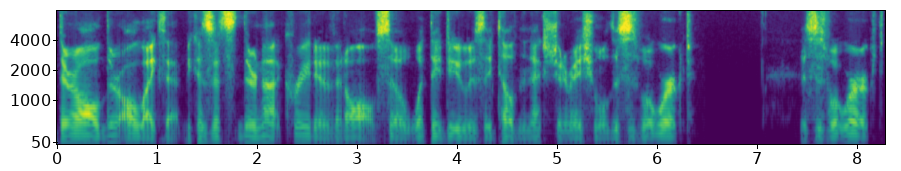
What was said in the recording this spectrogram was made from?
they're all they're all like that because that's they're not creative at all. So what they do is they tell the next generation, "Well, this is what worked. This is what worked."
